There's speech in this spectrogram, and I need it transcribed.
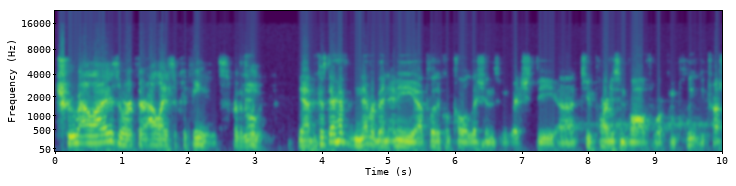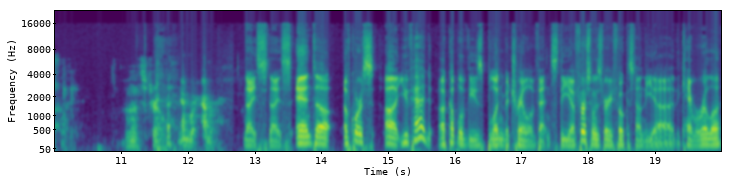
true allies or if they're allies of convenience for the moment. Yeah, because there have never been any uh, political coalitions in which the uh, two parties involved were completely trustworthy. Oh, that's true. Never, ever. Nice, nice. And uh, of course, uh, you've had a couple of these blood and betrayal events. The uh, first one was very focused on the uh, the Camarilla.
